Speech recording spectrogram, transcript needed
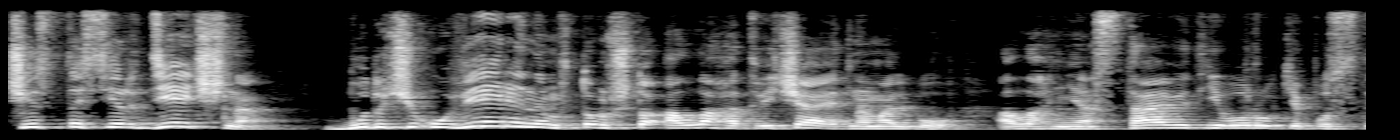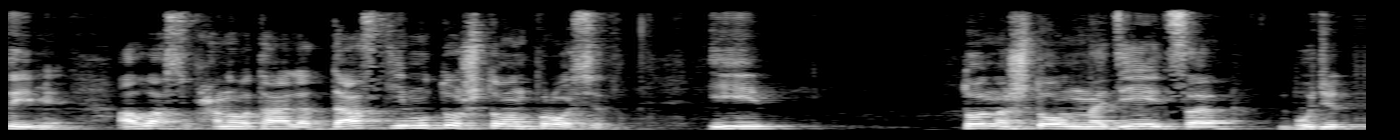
чистосердечно, будучи уверенным в том, что Аллах отвечает на мольбу, Аллах не оставит его руки пустыми. Аллах, субхану тааля, даст ему то, что он просит. И то, на что он надеется, будет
